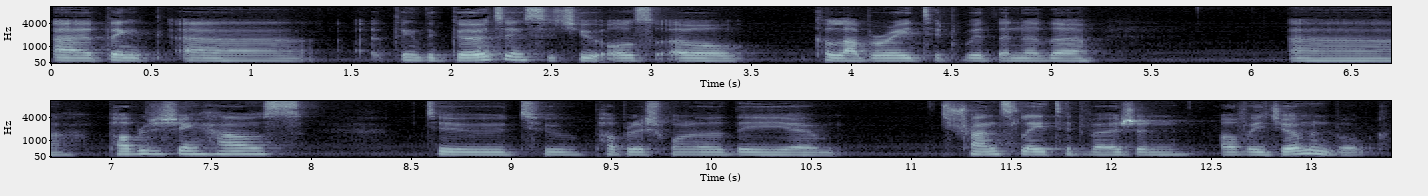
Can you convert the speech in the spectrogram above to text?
I think uh, I think the Goethe Institute also collaborated with another uh, publishing house to to publish one of the um, translated version of a German book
